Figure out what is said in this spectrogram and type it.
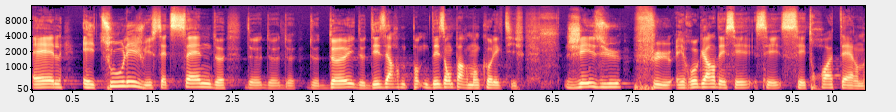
elle et tous les juifs, cette scène de, deuil, de désemparement collectif. Jésus fut, et regardez ces trois termes,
